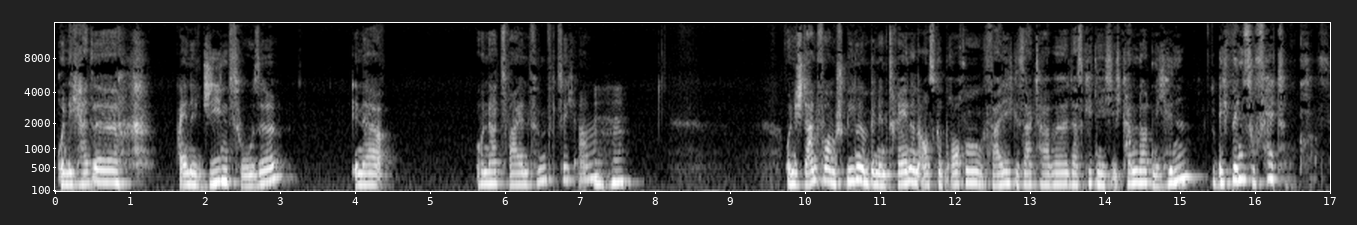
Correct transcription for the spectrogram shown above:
Und ich hatte eine Jeanshose in der 152 an. Mhm. Und ich stand vor dem Spiegel und bin in Tränen ausgebrochen, weil ich gesagt habe, das geht nicht, ich kann dort nicht hin. Ich bin zu fett. Krass.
